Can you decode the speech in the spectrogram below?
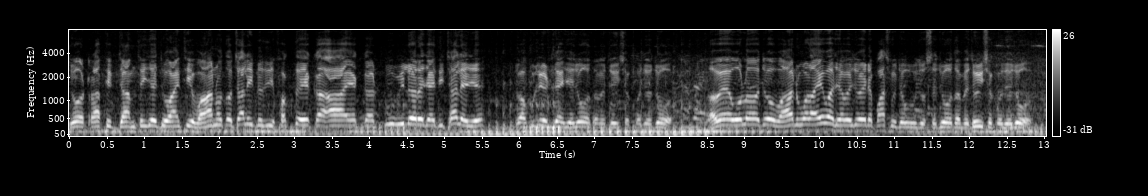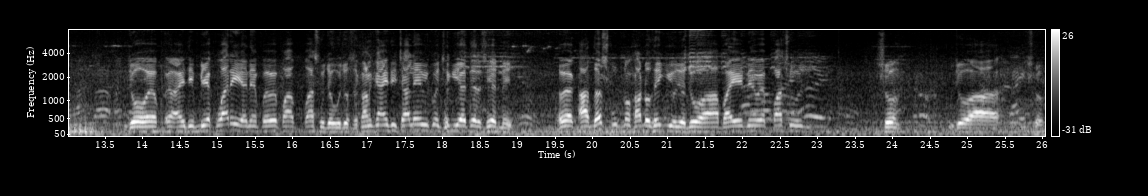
જો ટ્રાફિક જામ થઈ જાય, જો અહીંથી વાહનો તો ચાલી જ નથી, ફક્ત એક આ એક ટુ વ્હીલર જ અહીંથી ચાલે છે. જો આ બુલેટ જાય છે, જો તમે જોઈ શકો છો, જો. હવે ઓલો જો વાહનવાળા આવ્યા છે, હવે જો એને પાછું જવું જોશે, જો તમે જોઈ શકો છો, જો. જો હવે અહીંથી બેક વારી અને હવે પાછું જવું જોશે, કારણ કે અહીંથી ચાલે એવી કોઈ જગ્યા અત્યારે છે જ નહીં. હવે આ દસ ફૂટનો ખાડો થઈ ગયો છે, જો આ ભાઈને હવે પાછું શું? જો આ શું?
